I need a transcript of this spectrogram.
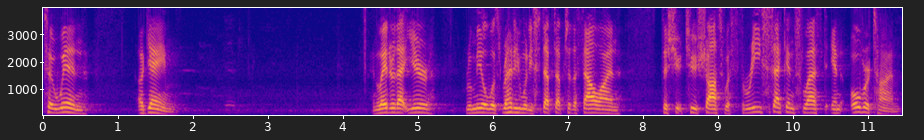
to win a game. And later that year, Rumeal was ready when he stepped up to the foul line to shoot two shots with three seconds left in overtime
